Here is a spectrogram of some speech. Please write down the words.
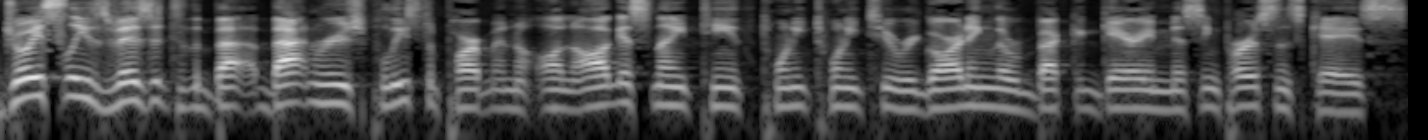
Joyce Lee's visit to the Baton Rouge Police Department on August 19th, 2022, regarding the Rebecca Gary missing persons case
